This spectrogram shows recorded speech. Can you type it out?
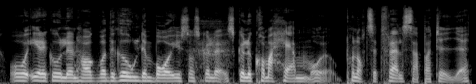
och Erik Ullenhag var the golden boy som skulle, skulle komma hem och på något sätt frälsa partiet.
